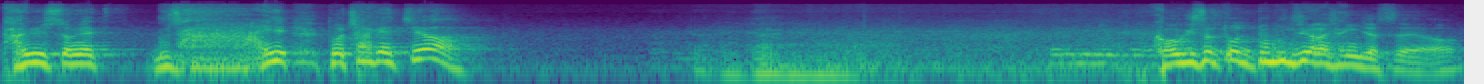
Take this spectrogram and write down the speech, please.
다윗성에 무사히 도착했죠? 거기서 또 문제가 생겼어요.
